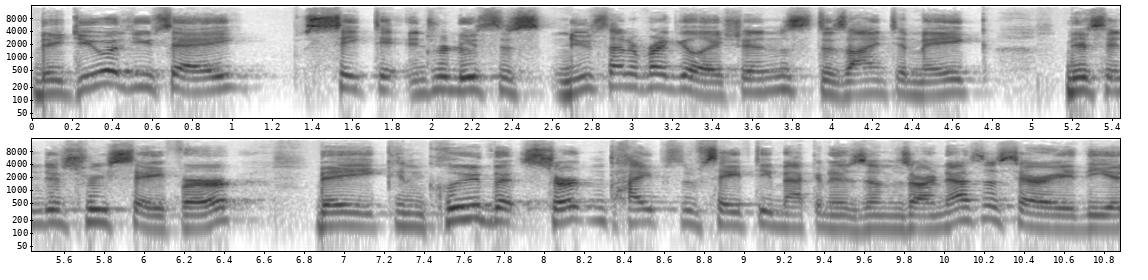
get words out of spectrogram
They do, as you say, seek to introduce this new set of regulations designed to make this industry safer. They conclude that certain types of safety mechanisms are necessary. The,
